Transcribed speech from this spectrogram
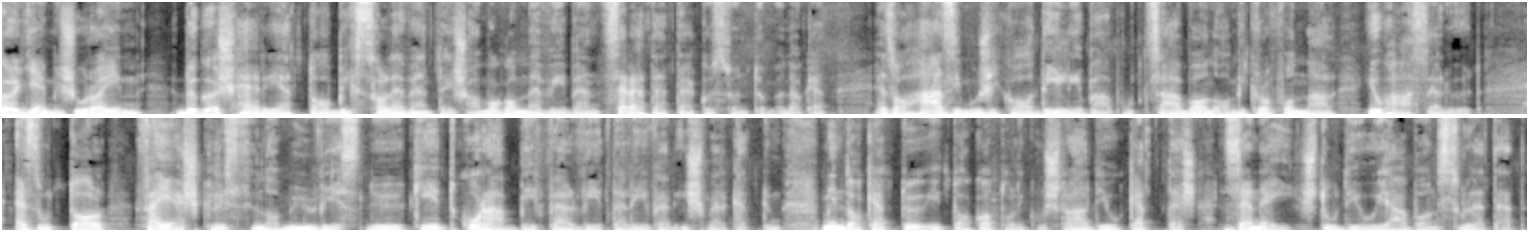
Hölgyeim és uraim, Bögös Herjetta, a Bixa Levente és a magam nevében szeretettel köszöntöm Önöket. Ez a házi muzsika a Déli Báb utcában, a mikrofonnál Juhász előtt. Ezúttal Fejes Krisztina művésznő két korábbi felvételével ismerkedtünk. Mind a kettő itt a Katolikus Rádió kettes zenei stúdiójában született.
